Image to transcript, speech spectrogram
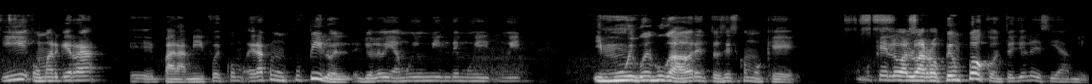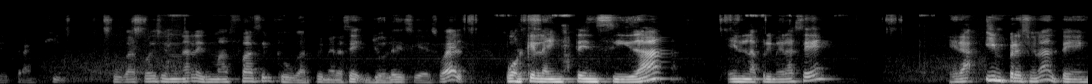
Y Omar Guerra eh, para mí fue como, era como un pupilo. yo lo veía muy humilde, muy, muy, y muy buen jugador. Entonces como que, como que lo, lo arropé un poco. Entonces yo le decía, mire, tranquilo, jugar profesional es más fácil que jugar primera C. Yo le decía eso a él. Porque la intensidad en la primera C era impresionante.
